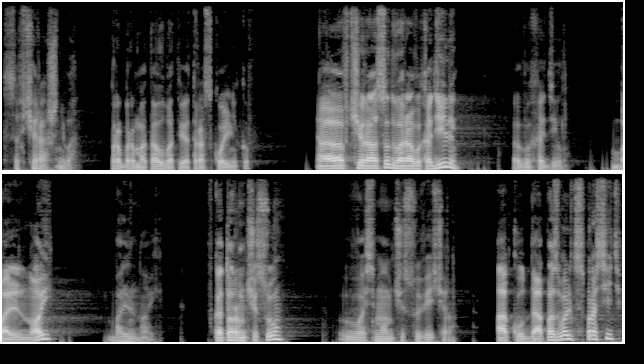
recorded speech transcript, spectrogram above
«Со вчерашнего», — пробормотал в ответ Раскольников. «А вчера со двора выходили?» «Выходил». «Больной?» «Больной». «В котором часу?» «В восьмом часу вечера». «А куда, позвольте спросить?»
